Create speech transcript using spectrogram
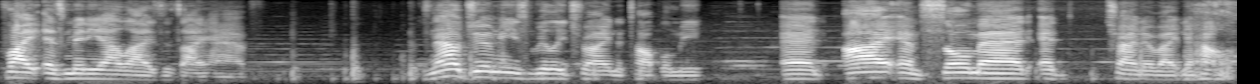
fight as many allies as I have. Now Germany is really trying to topple me. And I am so mad at China right now.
